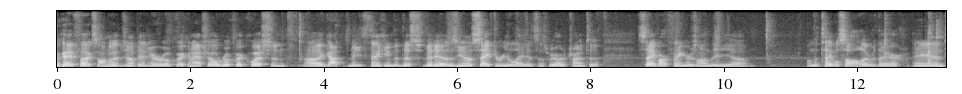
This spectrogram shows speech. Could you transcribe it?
Okay, folks, so I'm going to jump in here real quick and ask y'all a real quick question. Uh, it got me thinking that this video is, you know, safety related since we are trying to save our fingers on the uh, on the table saw over there. And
